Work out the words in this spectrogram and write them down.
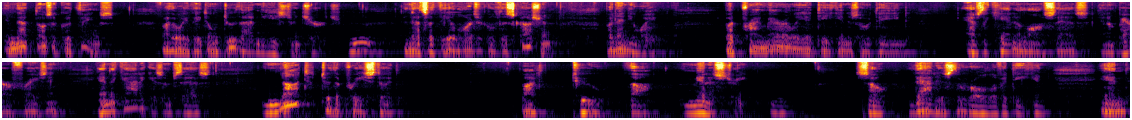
and that those are good things. By the way, they don't do that in the Eastern Church, mm. and that's a theological discussion. But anyway, but primarily a deacon is ordained, as the canon law says, and I'm paraphrasing, and the Catechism says, not to the priesthood, but to the ministry. Mm. So that is the role of a deacon, and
